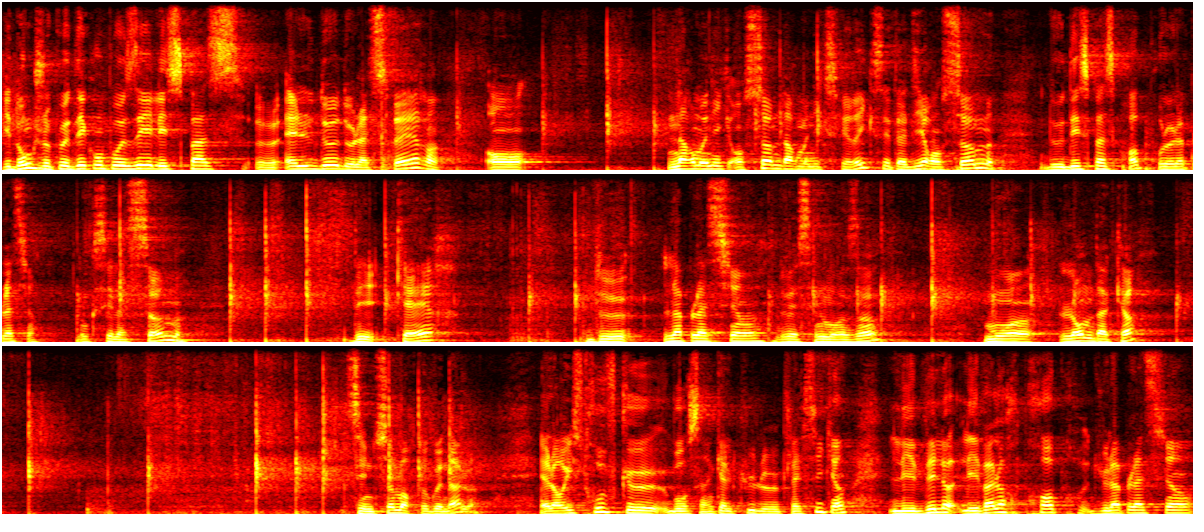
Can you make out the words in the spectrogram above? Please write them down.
Et donc je peux décomposer l'espace euh, L2 de la sphère en harmonique, en somme d'harmoniques sphériques, c'est-à-dire en somme d'espaces de, propres pour le Laplacien. Donc c'est la somme des kers de Laplacien de Sn-1 moins lambda k. C'est une somme orthogonale. Et alors il se trouve que, bon c'est un calcul classique, hein, les, les, valeurs propres du Laplacien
